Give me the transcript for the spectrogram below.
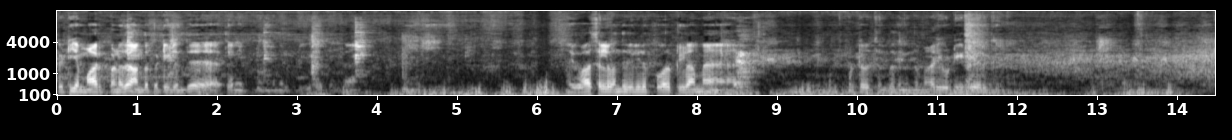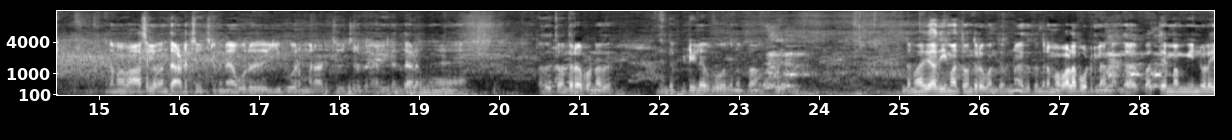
பெட்டியை மார்க் பண்ணுதோ அந்த பெட்டியிலேருந்து தேனியை பிடிக்கும் இந்த மாதிரி பிடிக்கிறது பார்த்தீங்களா வாசல் வந்து வெளியில் போகிறக்கு இல்லாமல் முட்டை வச்சுருந்ததுங்க. இந்த மாதிரி ஒட்டிக்கிட்டே இருக்குது நம்ம வாசலை வந்து அடைச்சி வச்சுருக்கேன் ஒரு ஈ போகிற மாதிரி அடைச்சி வச்சுருக்குறேன் இருந்தாலுமே அது தொந்தரவு பண்ணுது. இந்த பெட்டியில் போகுதுன்னு பார்த்து. இந்த மாதிரி அதிகமாக தொந்தரவு வந்தோம்னா இதுக்கு வந்து நம்ம வலை போட்டுக்கலாங்க. இந்த பத்தேமா மீன் வலை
